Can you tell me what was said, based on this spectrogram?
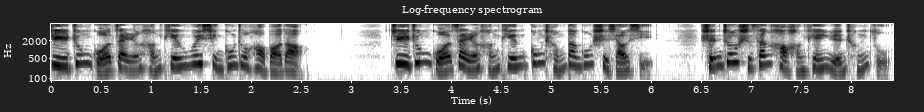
据中国载人航天微信公众号报道，据中国载人航天工程办公室消息，神舟十三号航天员乘组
